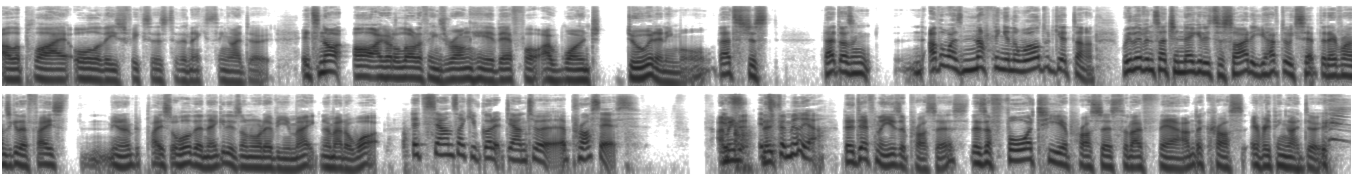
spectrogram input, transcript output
I'll apply all of these fixes to the next thing I do. It's not, oh, I got a lot of things wrong here, therefore I won't do it anymore. That's just that doesn't otherwise nothing in the world would get done. We live in such a negative society. You have to accept that everyone's going to face, you know, place all of their negatives on whatever you make, no matter what. it sounds like you've got it down to a, a process. I mean, it's, there, it's familiar. there definitely is a process. There's a four tier process that I've found across everything I do.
